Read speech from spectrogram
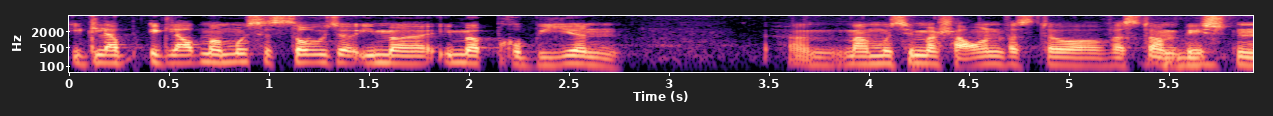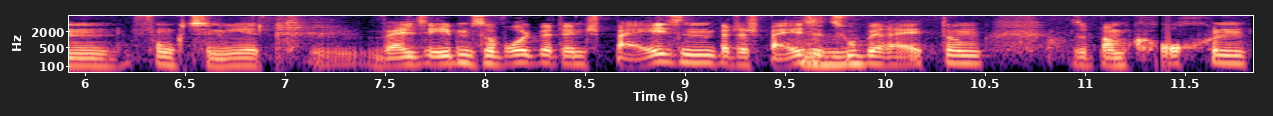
ich glaube, ich glaub, man muss es sowieso immer, immer probieren. Ähm, man muss immer schauen, was da, was da am mhm. besten funktioniert. Weil es eben sowohl bei den Speisen, bei der Speisezubereitung, also beim Kochen,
